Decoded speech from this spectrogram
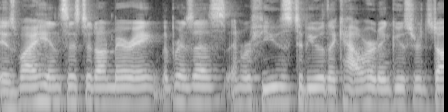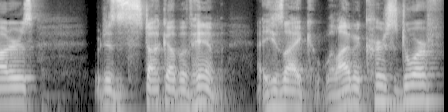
is why he insisted on marrying the princess and refused to be with the cowherd and gooseherd's daughters, which is stuck up of him. He's like, Well, I'm a cursed dwarf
